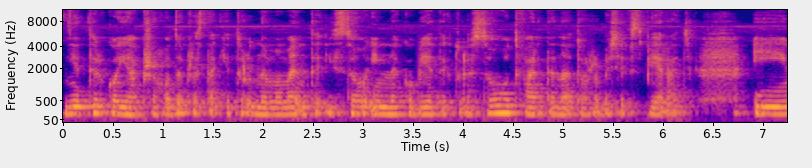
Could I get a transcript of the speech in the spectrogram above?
Nie tylko ja przechodzę przez takie trudne momenty i są inne kobiety, które są otwarte na to, żeby się wspierać. I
